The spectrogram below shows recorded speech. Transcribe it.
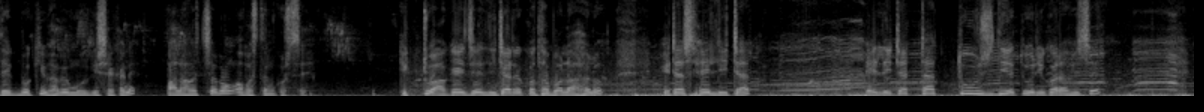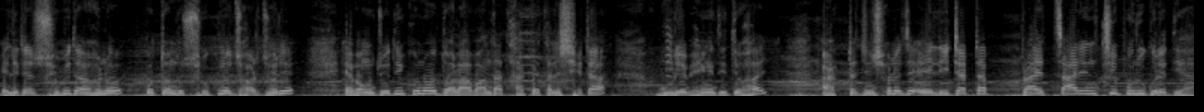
দেখব কীভাবে মুরগি সেখানে পালা হচ্ছে এবং অবস্থান করছে। একটু আগে যে লিটারের কথা বলা হলো, এটা সেই লিটার। এই লিটারটা তুষ দিয়ে তৈরি করা হয়েছে। এই লিটার সুবিধা হলো অত্যন্ত শুকনো ঝরঝরে এবং যদি কোনো দলা বান্ধা থাকে তাহলে সেটা গুঁড়ে ভেঙে দিতে হয়। আরেকটা জিনিস হলো যে এই লিটারটা প্রায় চার ইঞ্চি পুরু করে দেওয়া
